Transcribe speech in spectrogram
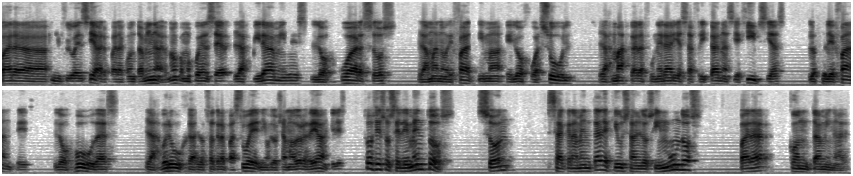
para influenciar, para contaminar, ¿no? Como pueden ser las pirámides, los cuarzos, la mano de Fátima, el ojo azul, las máscaras funerarias africanas y egipcias, los elefantes, los budas, las brujas, los atrapasueños, los llamadores de ángeles, todos esos elementos son sacramentales que usan los inmundos para contaminar.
